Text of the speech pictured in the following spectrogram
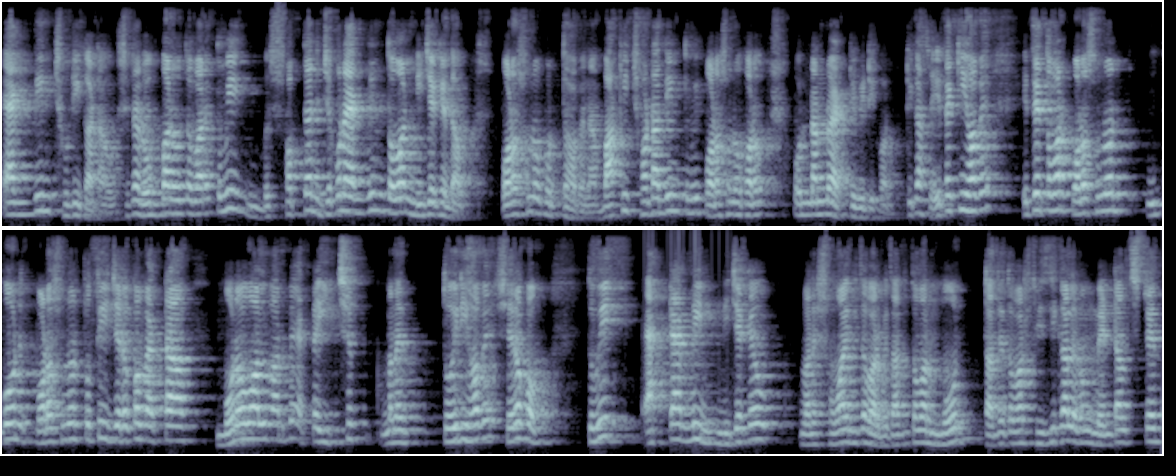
একদিন ছুটি কাটাও। সেটা রোববার হতে পারে। তুমি সপ্তাহে যে কোনো একদিন তোমার নিজেকে দাও। পড়াশোনা করতে হবে না। বাকি ছটা দিন তুমি পড়াশোনা করো, অন্যান্য অ্যাক্টিভিটি করো। ঠিক আছে? এতে কি হবে? এতে তোমার পড়াশোনার উপর, পড়াশোনার প্রতি যেরকম একটা মনোবল বাড়বে, একটা ইচ্ছে মানে তৈরি হবে, সেরকম তুমি একটা একদিন নিজেকেও মানে সময় দিতে পারবে, তাতে তোমার মন, তাতে তোমার ফিজিক্যাল এবং মেন্টাল স্ট্রেংথ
